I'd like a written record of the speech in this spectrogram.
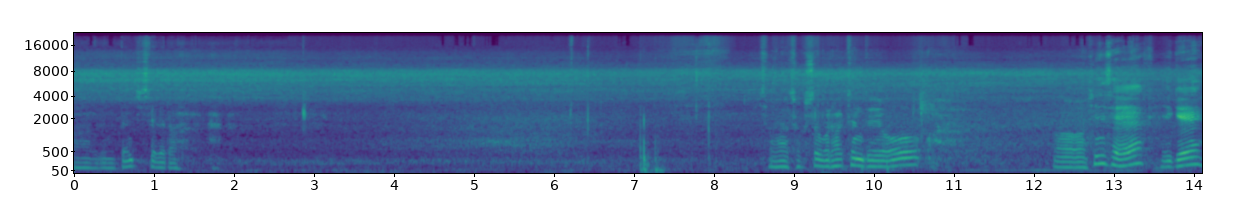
아, 우리는 벤치 세대라. 자, 접속을 할 텐데요. 어, 흰색, 이게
